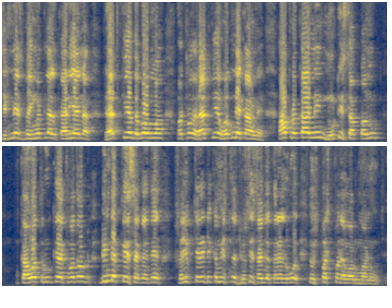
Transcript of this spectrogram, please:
જિજ્ઞેશભાઈ હિંમતલાલ કારિયાના રાજકીય દબાવમાં અથવા રાજકીય વગને કારણે આ પ્રકારની નોટિસ આપવાનું કાવતરું કે અથવા તો ડિંડક કહી શકાય તે સંયુક્ત ચેરિટી કમિશનર જોશી સાહેબે કરેલું હોય એવું સ્પષ્ટપણે અમારું માનવું છે.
